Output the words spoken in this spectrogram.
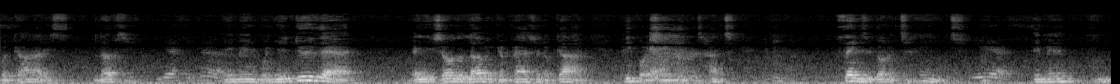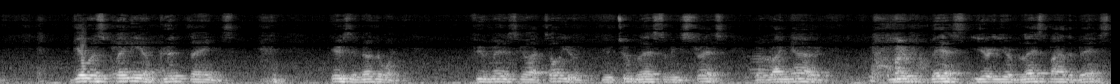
But God is, loves you. Yes, it does. Amen. When you do that, and you show the love and compassion of God, people are going to be touched. Things are going to change. Yes. Amen. Give us plenty of good things. Here's another one. A few minutes ago, I told you you're too blessed to be stressed. But right now, You're best. You're you're blessed by the best.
